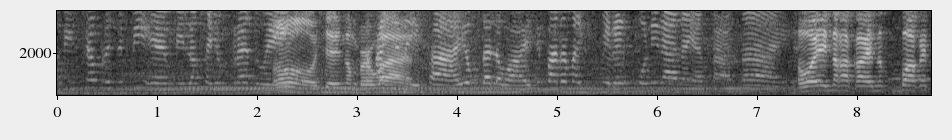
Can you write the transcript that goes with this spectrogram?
di syempre si PM, bilang siya yung graduate. Oo, siya yung number Sa kanya na one. isa, yung dalawa, edi para ma-experience po ni nanay at tatay. O ay nakakain na, bakit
